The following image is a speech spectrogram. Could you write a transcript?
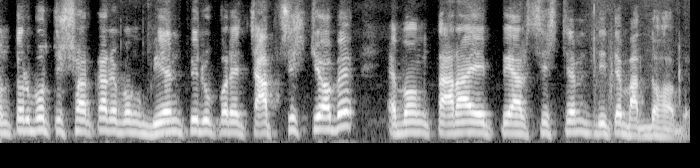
অন্তর্বর্তী সরকার এবং বিএনপির উপরে চাপ সৃষ্টি হবে এবং তারা এই পেয়ার সিস্টেম দিতে বাধ্য হবে।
